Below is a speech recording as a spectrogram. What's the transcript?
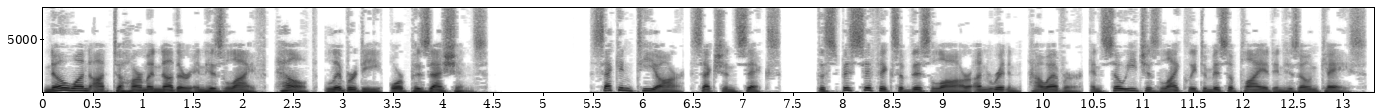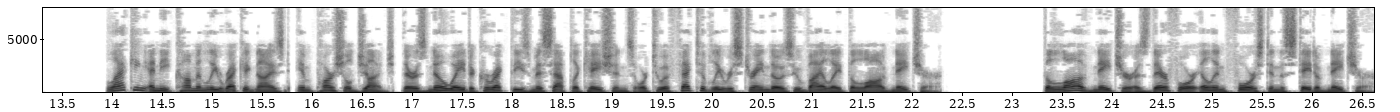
no one ought to harm another in his life, health, liberty, or possessions." 2 tr. Section 6. The specifics of this law are unwritten, however, and so each is likely to misapply it in his own case. Lacking any commonly recognized, impartial judge, there is no way to correct these misapplications or to effectively restrain those who violate the law of nature. The law of nature is therefore ill enforced in the state of nature.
